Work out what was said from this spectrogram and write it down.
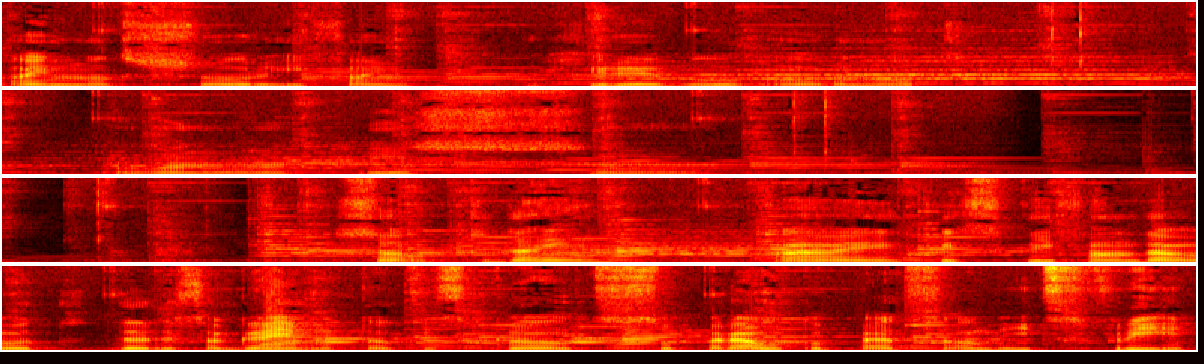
I'm not sure if I'm hearable or not. One moment, please. Uh, so, today I basically found out there is a game that is called Super Auto Pets and it's free.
